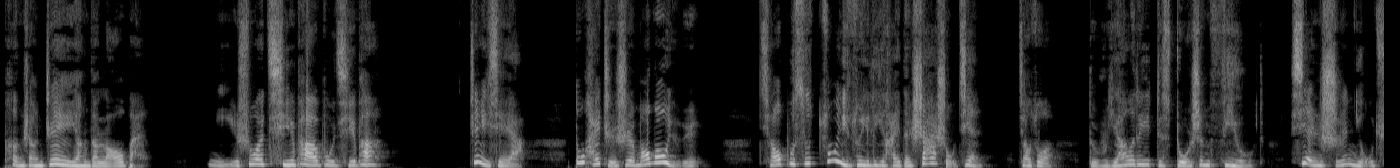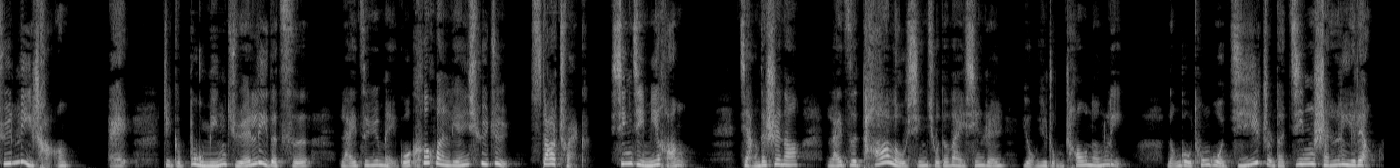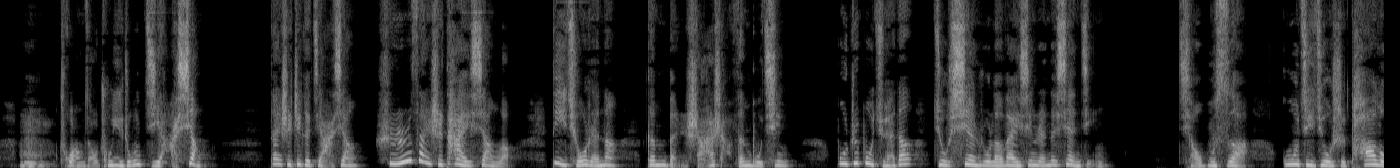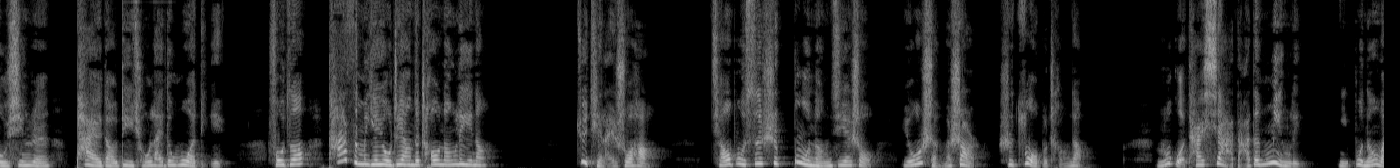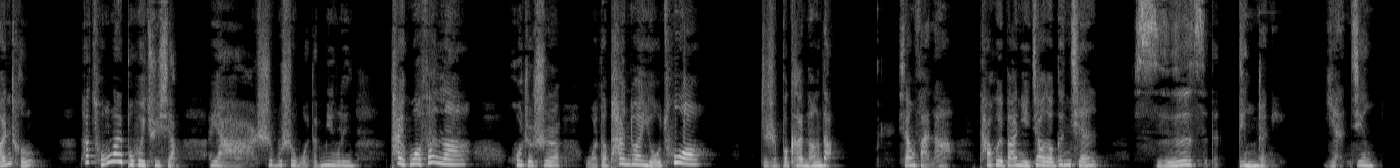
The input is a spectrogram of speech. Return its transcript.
碰上这样的老板，你说奇葩不奇葩？这些呀，都还只是毛毛雨。乔布斯最最厉害的杀手锏叫做。” The reality distortion field，现实扭曲立场。哎，这个不明觉厉的词来自于美国科幻连续剧《Star Trek》星际迷航，讲的是呢，来自 Talo 星球的外星人有一种超能力，能够通过极致的精神力量，嗯，创造出一种假象。但是这个假象实在是太像了，地球人呢？根本傻傻分不清，不知不觉的就陷入了外星人的陷阱。乔布斯啊，估计就是塔洛星人派到地球来的卧底，否则他怎么也有这样的超能力呢？具体来说，哈，乔布斯是不能接受有什么事儿是做不成的。如果他下达的命令你不能完成，他从来不会去想。哎呀，是不是我的命令太过分了，或者是我的判断有错？哦这是不可能的。相反呢，他会把你叫到跟前，死死的盯着你，眼睛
